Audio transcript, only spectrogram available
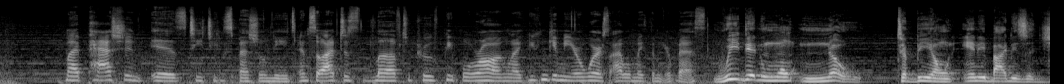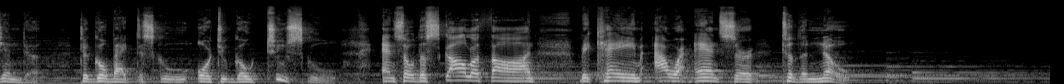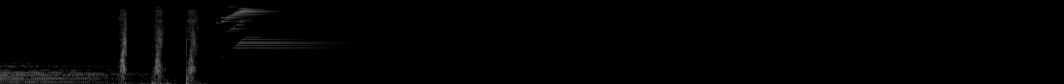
My passion is teaching special needs, and so I just love to prove people wrong. Like, you can give me your worst, I will make them your best. We didn't want no to be on anybody's agenda to go back to school or to go to school. And so the Scholarthon became our answer to the no.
